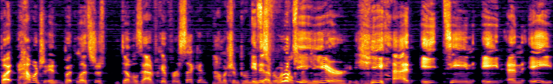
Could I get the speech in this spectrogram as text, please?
But how much? In, but let's just devil's advocate for a second. how much improvement In is his everyone else rookie making? year, he had 18, 8, and 8,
